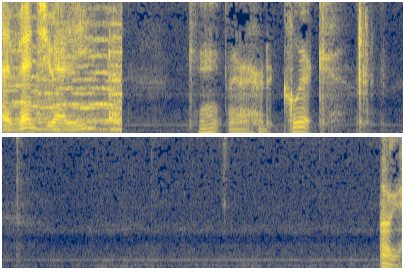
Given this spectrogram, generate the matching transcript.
eventually. Okay, there I heard it click. Okay,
